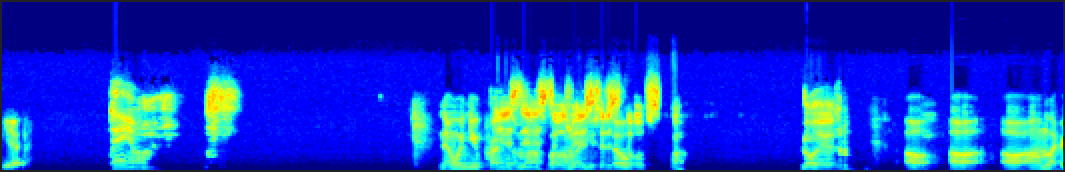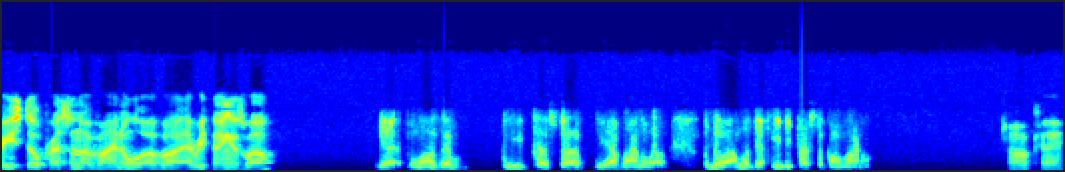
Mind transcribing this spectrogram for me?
Yeah. Damn. Now, when you press And it's, them up, still, um, are you it's still, still, still, Go ahead. oh, oh, oh, um, like, are you still pressing up vinyl of uh, everything as well? Yeah, the ones that we pressed up, we have vinyl of. The new album will definitely be pressed up on vinyl. Okay.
